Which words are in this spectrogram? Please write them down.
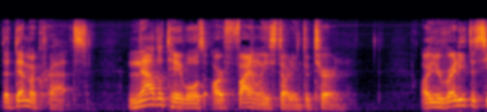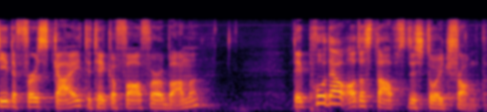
the Democrats. Now the tables are finally starting to turn. Are you ready to see the first guy to take a fall for Obama? They pulled out all the stops to destroy Trump,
